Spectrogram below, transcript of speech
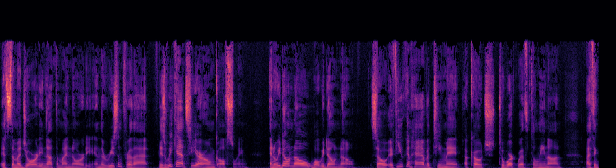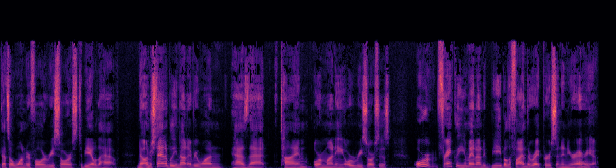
It's the majority, not the minority. And the reason for that is we can't see our own golf swing. And we don't know what we don't know. So if you can have a teammate, a coach to work with, to lean on, I think that's a wonderful resource to be able to have. Now, understandably, not everyone has that time or money or resources, or frankly, you may not be able to find the right person in your area.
